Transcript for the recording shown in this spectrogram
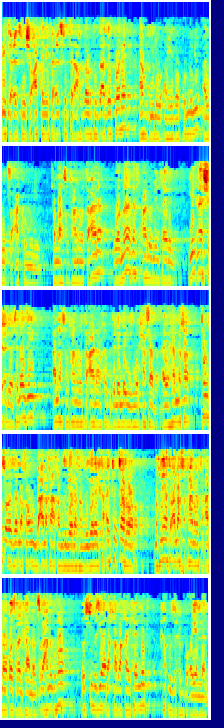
ሚት ዕፅፊ ሸዓተ ሚት ዕፅፊ እተ ክገብሩ ተኣ ዘይኮነ ኣጉዲሉ ኣይህበኩምን እዩ ኣይውፅዓኩምን እዩ ላ ስብሓን ወተላ ወማ ተፍዓሉ ምን ኸይርን ይንኣሽዕበ ስለዚ ኣላ ስብሓን ወተላ ከጉድለለ እዩ ዝብል ሓሳብ ኣይሃልኻ ተውፅኦ ዘለካ እውን ባዕልኻ ከምዝገረ ከምዝገረልካ ኣይትቁፀሮ ምክንያቱ ኣላ ስብሓን ወተላ ይቆፅረልካ ኣሎ ፅባሕ ንግሆ እሱ ብዝያዳ ካባካ ይፈልጥ ካብኡ ዝሕብኦ የለን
